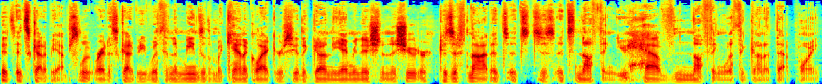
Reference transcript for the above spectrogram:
It's, it's got to be absolute, right? It's got to be within the means of the mechanical accuracy of the gun, the ammunition, and the shooter. Because if not, it's it's just it's nothing. You have nothing with the gun at that point.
